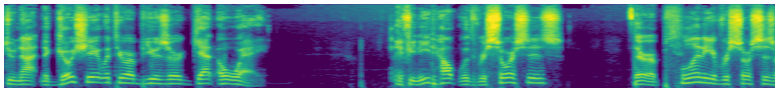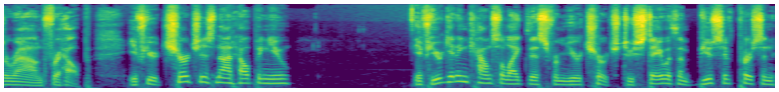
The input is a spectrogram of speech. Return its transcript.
Do not negotiate with your abuser. Get away. If you need help with resources, there are plenty of resources around for help. If your church is not helping you, if you're getting counsel like this from your church to stay with an abusive person,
